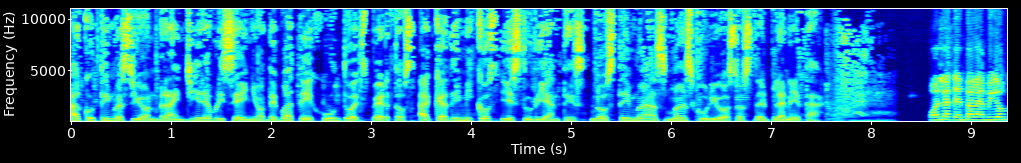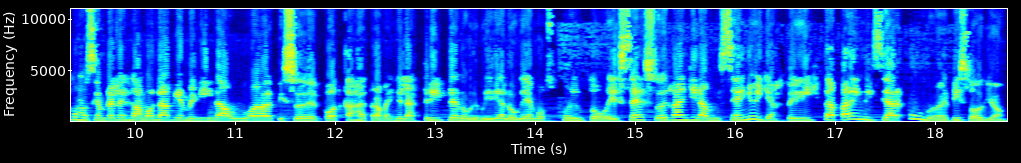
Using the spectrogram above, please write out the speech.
A continuación, Rangira Briseño debate junto a expertos, académicos y estudiantes los temas más curiosos del planeta. Hola, ¿qué tal amigos? Como siempre les damos la bienvenida a un nuevo episodio de podcast a través de la www.dialoguemos.es. Soy Rangira Briseño y ya estoy lista para iniciar un nuevo episodio.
